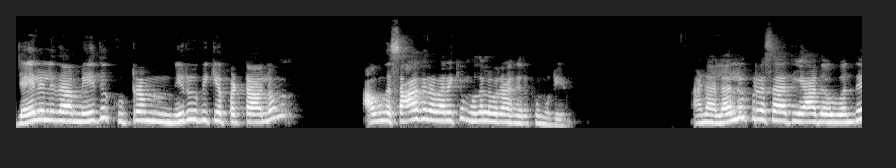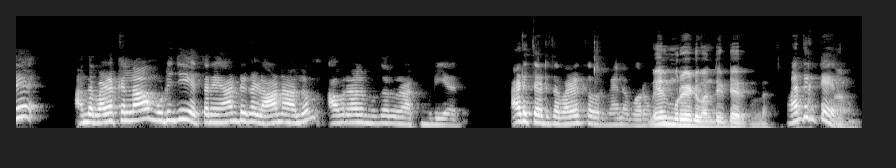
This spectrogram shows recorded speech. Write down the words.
ஜெயலலிதா மீது குற்றம் நிரூபிக்கப்பட்டாலும் அவங்க சாகிற வரைக்கும் முதல்வராக இருக்க முடியும். ஆனால் லல்லு பிரசாத் யாதவ் வந்து அந்த வழக்கெல்லாம் முடிஞ்சு எத்தனை ஆண்டுகள் ஆனாலும் அவரால் முதல்வராக முடியாது. அடுத்தடுத்த வழக்கு அவர் மேலே வரும். மேல்முறையீடு வந்துகிட்டே இருக்கும்ல? வந்துக்கிட்டே இருக்கும்.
